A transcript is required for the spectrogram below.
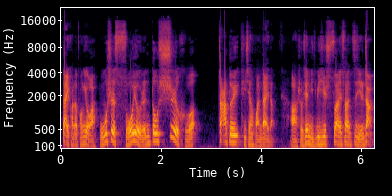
贷款的朋友啊，不是所有人都适合扎堆提前还贷的啊。首先你必须算一算自己的账。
